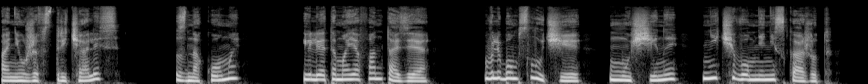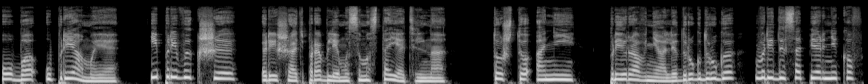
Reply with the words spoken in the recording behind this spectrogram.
Они уже встречались? Знакомы? Или это моя фантазия? В любом случае, мужчины ничего мне не скажут. Оба упрямые и привыкшие решать проблемы самостоятельно. То, что они приравняли друг друга в ряды соперников,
